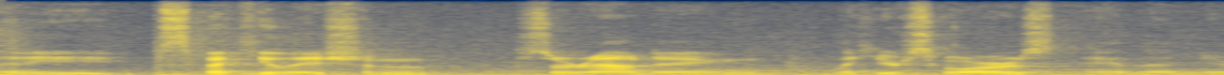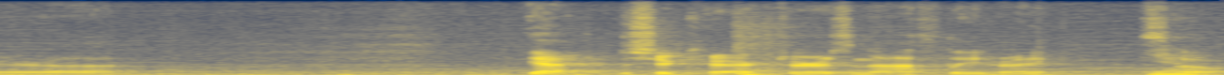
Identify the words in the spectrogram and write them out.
any speculation surrounding like your scores and then your uh, yeah, just your character as an athlete, right? Yeah, So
